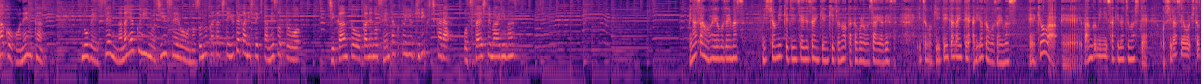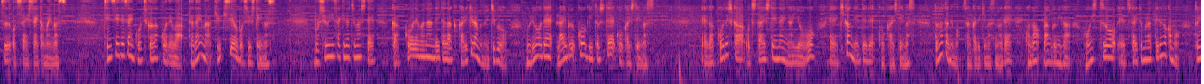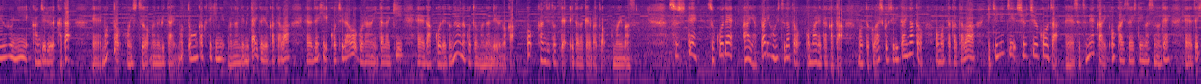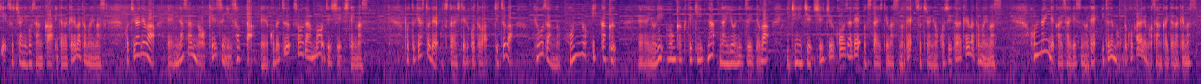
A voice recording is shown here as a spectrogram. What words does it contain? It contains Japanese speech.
過去5年間延べ1700人の人生を望む形で豊かにしてきたメソッドを時間とお金の選択という切り口からお伝えしてまいります。皆さんおはようございます。ミッションミッケ人生デザイン研究所の高頃もさやです。いつも聞いていただいてありがとうございます、えー、今日は、えー、番組に先立ちましてお知らせを一つお伝えしたいと思います。人生デザイン構築学校ではただいま9期生を募集しています。募集に先立ちまして学校で学んでいただくカリキュラムの一部を無料でライブ講義として公開しています。え学校でしかお伝えしていない内容を、え期間限定で公開していますどなたでも参加できますのでこの番組が本質を、え伝えてもらっているのかもというふうに感じる方、えもっと本質を学びたいもっと本格的に学んでみたいという方は、えー、ぜひこちらをご覧いただき、え学校でどのようなことを学んでいるのかを感じ取っていただければと思います。そしてそこであやっぱり本質だと思われた方もっと詳しく知りたいなと思った方は1日集中講座、えー、説明会を開催していますので、えー、ぜひそちらにご参加いただければと思います。こちらでは、えー、皆さんのケースに沿った、え個別相談も実施しています。ポッドキャストでお伝えしていることは実は氷山のほんの一角えー、より本格的な内容については1日集中講座でお伝えしていますのでそちらにお越しいただければと思います。オンラインで開催ですのでいつでもどこからでも参加いただけます、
